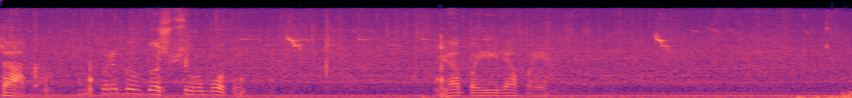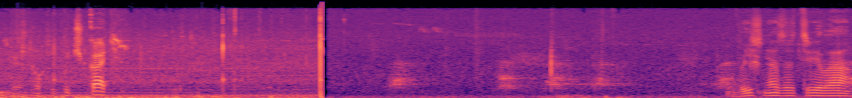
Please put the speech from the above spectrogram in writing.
Так, ну перебив дощ всю роботу. Ляпає і ляпає. Треба трохи почекати. Вишня зацвіла.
